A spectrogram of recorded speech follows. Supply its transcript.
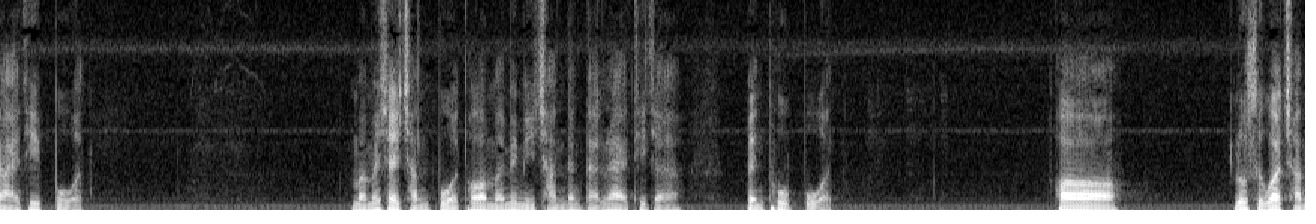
กายที่ปวด มันไม่ใช่ฉันปวด เพราะว่ามันไม่มีฉันตั้งแต่แรกที่จะเป็นผู้ปวด พอรู้สึกว่าฉัน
